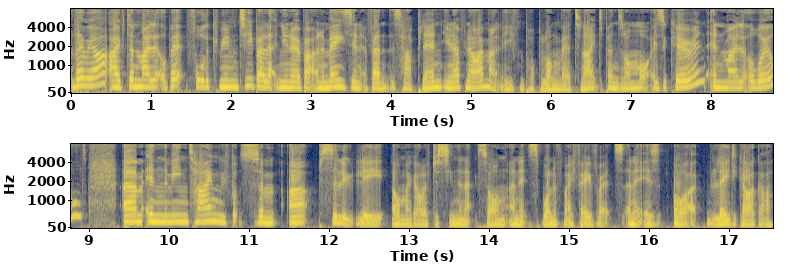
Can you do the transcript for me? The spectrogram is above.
there we are. I've done my little bit for the community by letting you know about an amazing event that's happening. You never know, I might even pop along there tonight, depending on what is occurring in my little world. Um, in the meantime, we've got some absolutely, oh my God, I've just seen the next song and it's one of my favourites and it is, oh, Lady Gaga,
